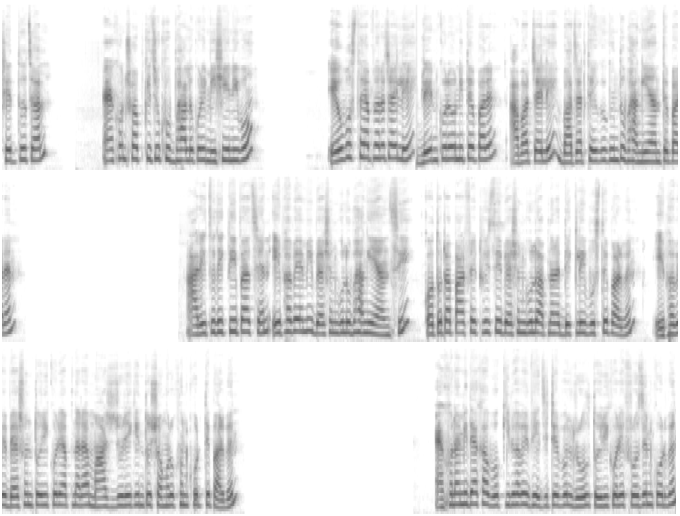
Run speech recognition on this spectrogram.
সেদ্ধ চাল। এখন সব কিছু খুব ভালো করে মিশিয়ে নিব। এই অবস্থায় আপনারা চাইলে ব্লেন্ড করেও নিতে পারেন, আবার চাইলে বাজার থেকেও কিন্তু ভাঙিয়ে আনতে পারেন। আর এই তো দেখতেই পাচ্ছেন, এভাবে আমি বেসনগুলো ভাঙিয়ে আনছি। কতটা পারফেক্ট হয়েছে বেসনগুলো আপনারা দেখলেই বুঝতে পারবেন। এভাবে বেসন তৈরি করে আপনারা মাস জুড়ে কিন্তু সংরক্ষণ করতে পারবেন। এখন আমি দেখাবো কীভাবে ভেজিটেবল রোল তৈরি করে ফ্রোজেন করবেন।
